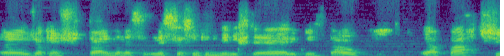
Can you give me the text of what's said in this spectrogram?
é, já que a gente tá ainda nesse, nesse assunto do ministério e coisa e tal, é a parte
